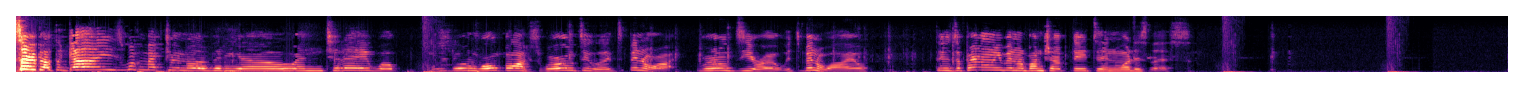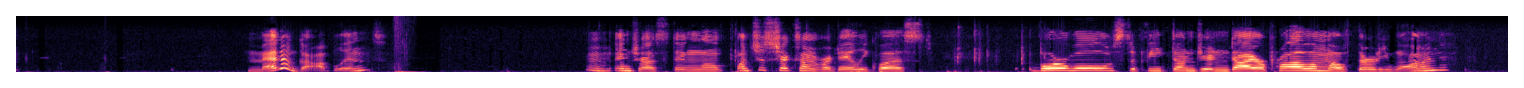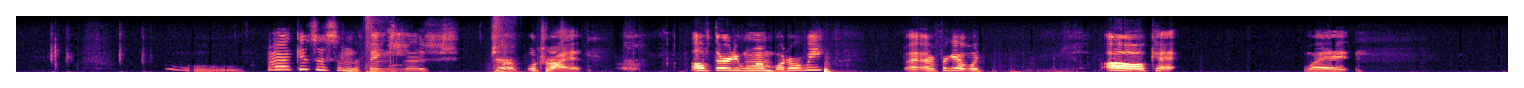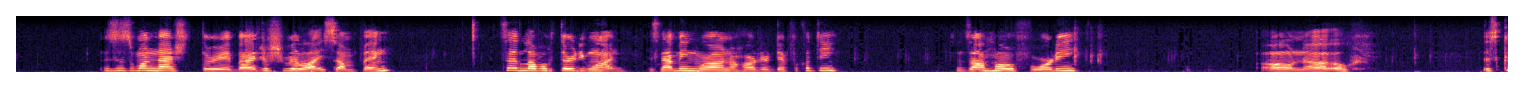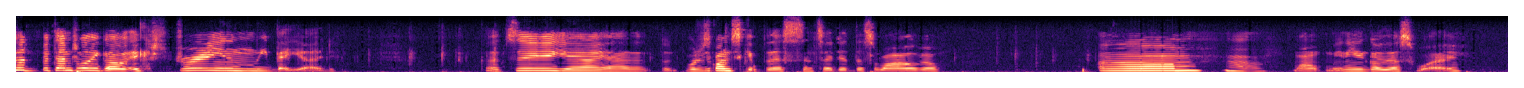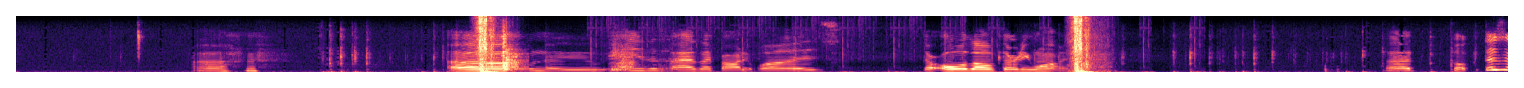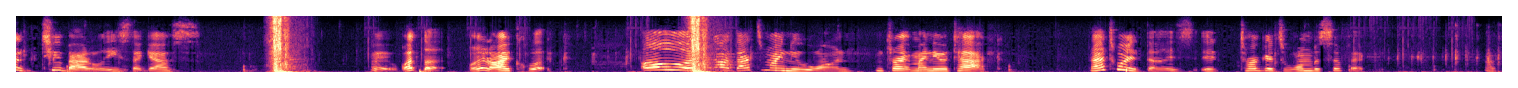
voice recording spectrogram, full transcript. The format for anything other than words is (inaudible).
Sorry about that, guys. Welcome back to another video, and today, well, we're doing Roblox World Zero. It's been a while. World Zero. It's been a while. There's apparently been a bunch of updates, and what is this? Meta Goblins? Hmm, interesting. Well, let's just check some of our daily quests. Boar Wolves, defeat Dungeon Dire Problem, level 31. Ooh. Well, it gives us some of the things. Sure, we'll try it. Level 31, what are we? I, I forget what. Oh, okay. Wait. This is 1-3, but I just realized something. It said level 31. Does that mean we're on a harder difficulty? Since I'm level 40? Oh no. This could potentially go extremely bad. Let's see, yeah, yeah, we're just going to skip this since I did this a while ago. Um, hmm, well, we need to go this way. Uh, (laughs) oh no, it is as bad as I thought it was. They're all level 31. Uh, well, this isn't too bad at least, I guess. Wait, what the? What did I click? Oh, I forgot, that's my new one. That's right, my new attack. That's what it does. It targets one Pacific. Huh.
